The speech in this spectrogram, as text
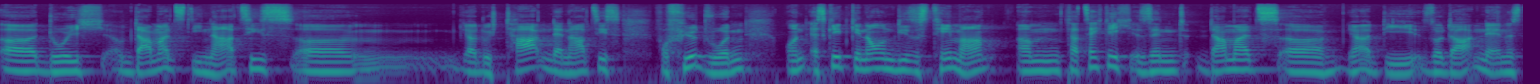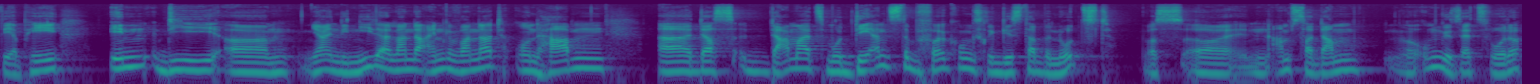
äh, durch damals die Nazis, äh, ja, durch Taten der Nazis verführt wurden. Und es geht genau um dieses Thema. Ähm, tatsächlich sind damals, äh, ja, die Soldaten der NSDAP in die, ähm, ja, in die Niederlande eingewandert und haben äh, das damals modernste Bevölkerungsregister benutzt was äh, in Amsterdam äh, umgesetzt wurde,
